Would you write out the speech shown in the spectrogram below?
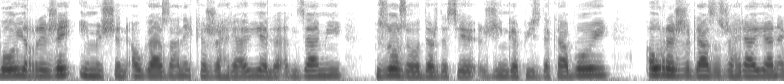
بۆی ڕێژەی ئیمیشن ئەو گازانەی کە ژەهراویە لە ئەنجامی گزۆزەوە دەردەچێ ژینگە پیس دەکا بۆی ئەو ڕێژە گازە ژەهراویانە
